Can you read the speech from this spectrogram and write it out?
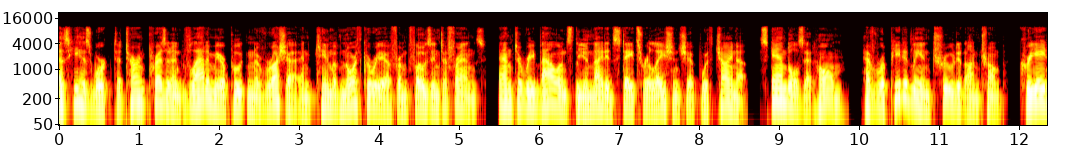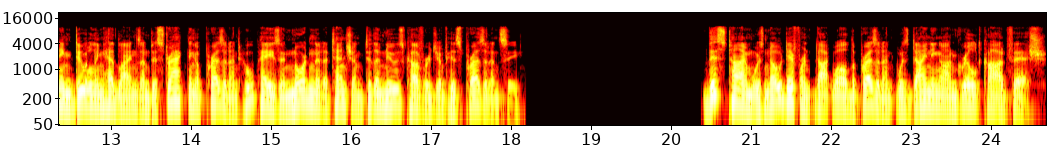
As he has worked to turn President Vladimir Putin of Russia and Kim of North Korea from foes into friends and to rebalance the United States' relationship with China, scandals at home have repeatedly intruded on Trump, creating dueling headlines and distracting a president who pays inordinate attention to the news coverage of his presidency. This time was no different. While the president was dining on grilled codfish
